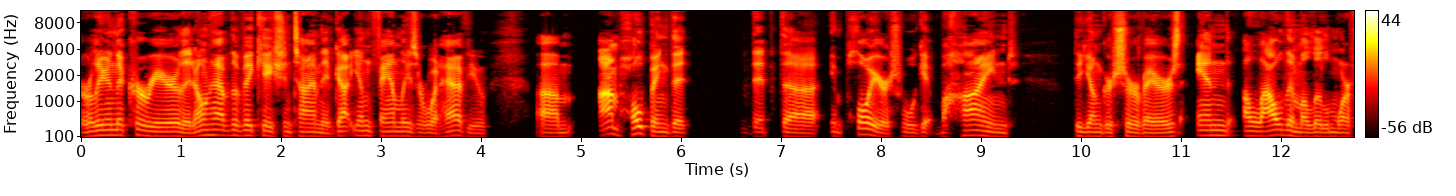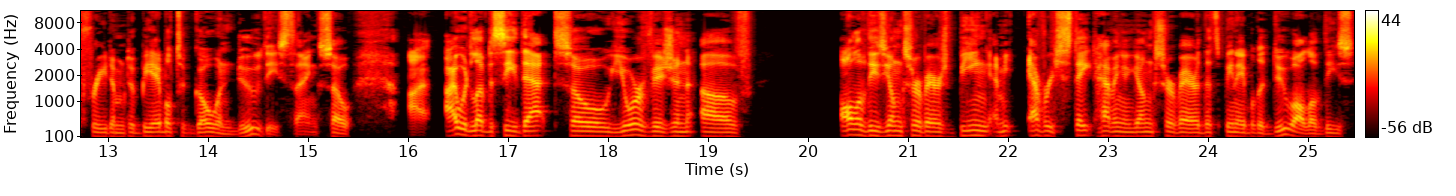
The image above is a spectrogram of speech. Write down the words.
earlier in their career they don't have the vacation time they've got young families or what have you um, i'm hoping that that the employers will get behind the younger surveyors and allow them a little more freedom to be able to go and do these things so I, I would love to see that. So your vision of all of these young surveyors being, I mean, every state having a young surveyor that's being able to do all of these,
